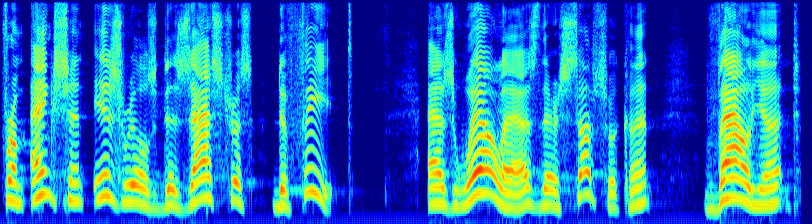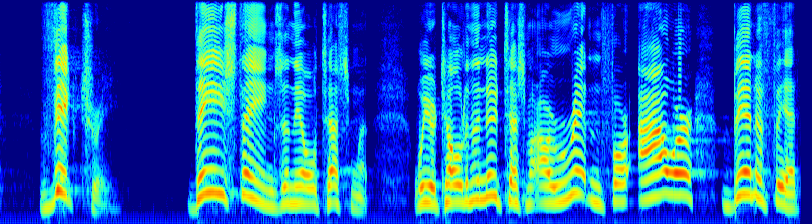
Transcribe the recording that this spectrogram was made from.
from ancient Israel's disastrous defeat, as well as their subsequent valiant victory. These things in the Old Testament, we are told in the New Testament, are written for our benefit.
